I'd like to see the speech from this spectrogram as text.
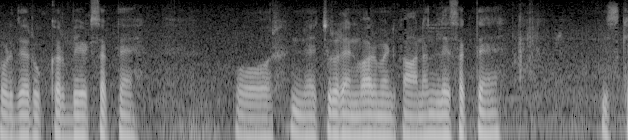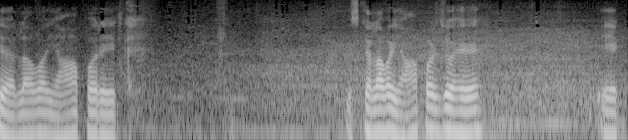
थोड़ी देर रुक कर बैठ सकते हैं और नेचुरल एनवायरनमेंट का आनंद ले सकते हैं। इसके अलावा यहाँ पर एक, इसके अलावा यहाँ पर जो है, एक,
